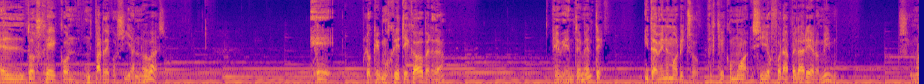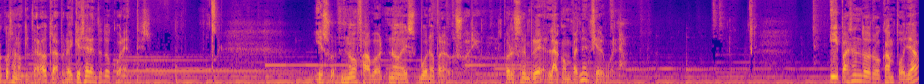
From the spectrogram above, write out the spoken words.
el 2G con un par de cosillas nuevas. Eh, lo que hemos criticado, ¿verdad? Evidentemente. Y también hemos dicho, es que como si yo fuera Apple haría lo mismo. Si una cosa no quita la otra, pero hay que ser entre todos coherentes. Y eso no, favor, no es bueno para el usuario. Por eso siempre la competencia es buena. Y pasando a otro campo ya,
